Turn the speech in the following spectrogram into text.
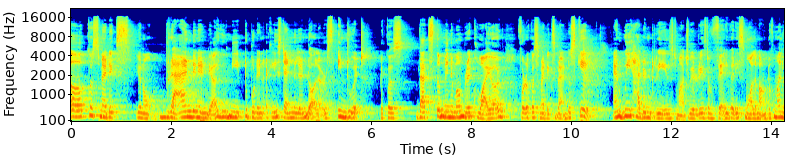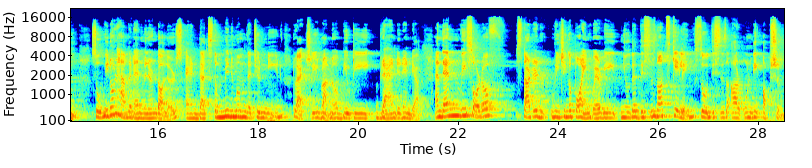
a cosmetics, you know, brand in India, you need to put in at least $10 million into it because that's the minimum required for a cosmetics brand to scale. And we hadn't raised much. We had raised a very very small amount of money. So we don't have the 10 million dollars and that's the minimum that you need to actually run a beauty brand in india. And then we sort of started reaching a point where we knew that this is not scaling so this is our only option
